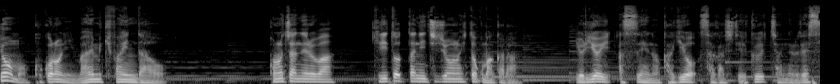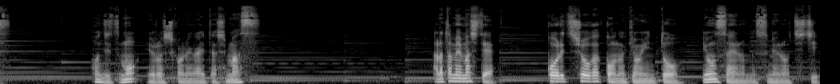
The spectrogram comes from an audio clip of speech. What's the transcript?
今日も心に前向きファインダーを。このチャンネルは切り取った日常の一コマからより良い明日への鍵を探していくチャンネルです。本日もよろしくお願いいたします。改めまして公立小学校の教員と4歳の娘の父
